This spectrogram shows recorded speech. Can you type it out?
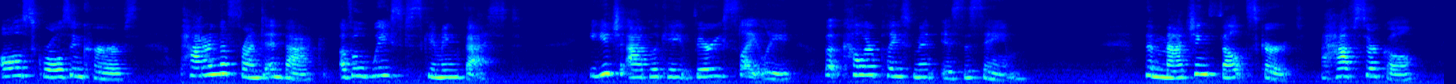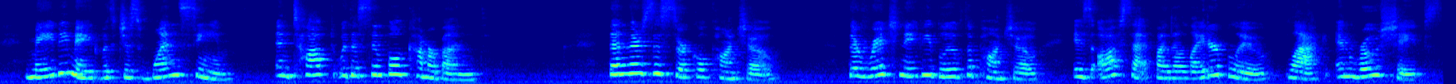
all scrolls and curves, pattern the front and back of a waist skimming vest. Each applique varies slightly, but color placement is the same. The matching felt skirt, a half circle, may be made with just one seam and topped with a simple cummerbund. Then there's the circle poncho. The rich navy blue of the poncho is offset by the lighter blue, black, and rose shapes,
